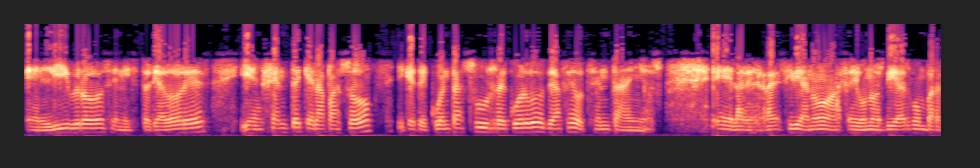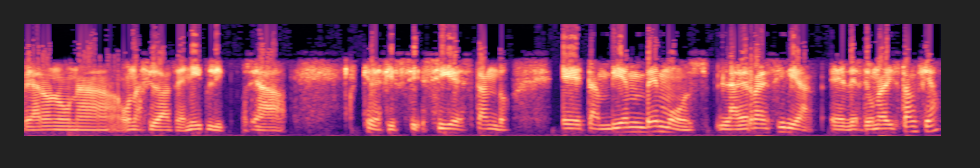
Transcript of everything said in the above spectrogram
en libros, en historiadores y en gente que la pasó y que te cuenta sus recuerdos de hace 80 años. Eh, la guerra de Siria, ¿no? Hace unos días bombardearon una, una ciudad de Idlib. O sea, que decir, sigue estando. Eh, también vemos la guerra de Siria eh, desde una distancia,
